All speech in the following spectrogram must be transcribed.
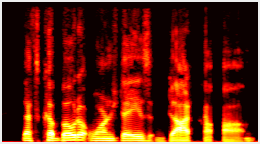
That's KubotaOrangeDays.com.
